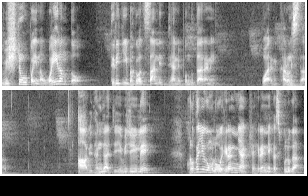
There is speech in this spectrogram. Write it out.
విష్ణువు పైన వైరంతో తిరిగి భగవత్ సాన్నిధ్యాన్ని పొందుతారని వారిని కరుణిస్తారు. ఆ విధంగా జయ విజయులే కృతయుగంలో హిరణ్యాక్ష హిరణ్యకశిపులుగా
